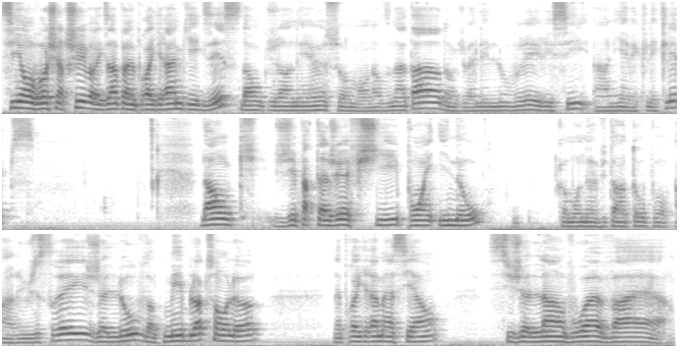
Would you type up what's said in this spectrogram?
Si on va chercher, par exemple, un programme qui existe, donc j'en ai un sur mon ordinateur, donc je vais aller l'ouvrir ici en lien avec l'Eclipse. Donc, j'ai partagé un fichier .ino, comme on a vu tantôt pour enregistrer. Je l'ouvre, donc mes blocs sont là, la programmation. Si je l'envoie vers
